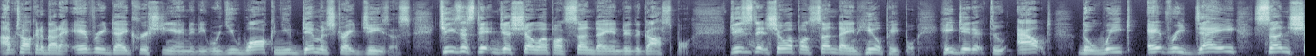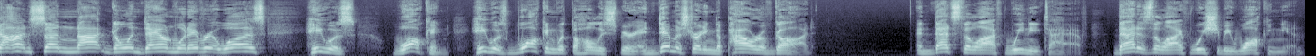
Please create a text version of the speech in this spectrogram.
I'm talking about an everyday Christianity where you walk and you demonstrate Jesus. Jesus didn't just show up on Sunday and do the gospel. Jesus didn't show up on Sunday and heal people. He did it throughout the week, every day, sunshine, sun night, going down, whatever it was. He was walking. He was walking with the Holy Spirit and demonstrating the power of God. And that's the life we need to have. That is the life we should be walking in.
